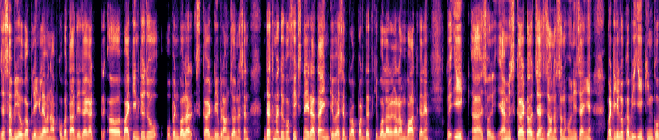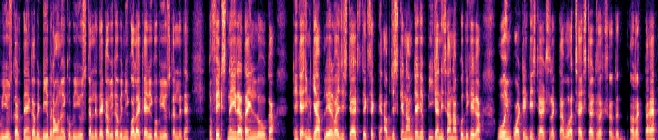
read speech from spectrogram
जैसा भी होगा प्लेइंग इलेवन आपको बता दिया जाएगा। बाकी इनके जो open bowler Schutt, D Brown, Johnson death में देखो फिक्स नहीं रहता इनके वैसे प्रॉपर डेथ की बॉलर अगर हम बात करें तो एक सॉरी एम स्कर्ट और जेस जॉनसन होनी चाहिए। बट ये लोग कभी ए किंग को भी यूज़ करते हैं, कभी डी ब्राउन को भी यूज़ कर लेते हैं कभी कभी कभी निकोला कैरी को भी यूज़ कर लेते हैं। तो फिक्स नहीं रहता इन लोगों का। ठीक है? इनके आप प्लेयर वाइज स्टैट्स देख सकते हैं। अब जिसके नाम क्या है पी का निशान आपको दिखेगा, वो इंपॉर्टेंट स्टैट्स रखता है, वो अच्छा स्टैट्स रखता है।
